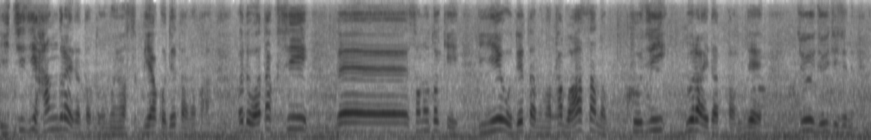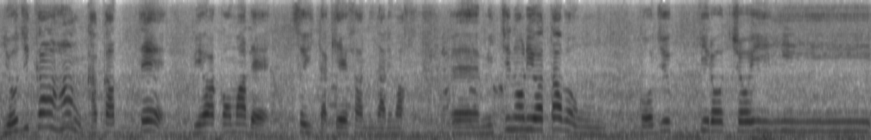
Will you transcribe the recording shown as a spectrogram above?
ー、1時半ぐらいだったと思います。琵琶湖出たのが。それで私、えー、その時家を出たのが多分朝の9時ぐらいだったんで10、11時4時間半かかって琵琶湖まで着いた計算になります、えー、道のりは多分50キロちょい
